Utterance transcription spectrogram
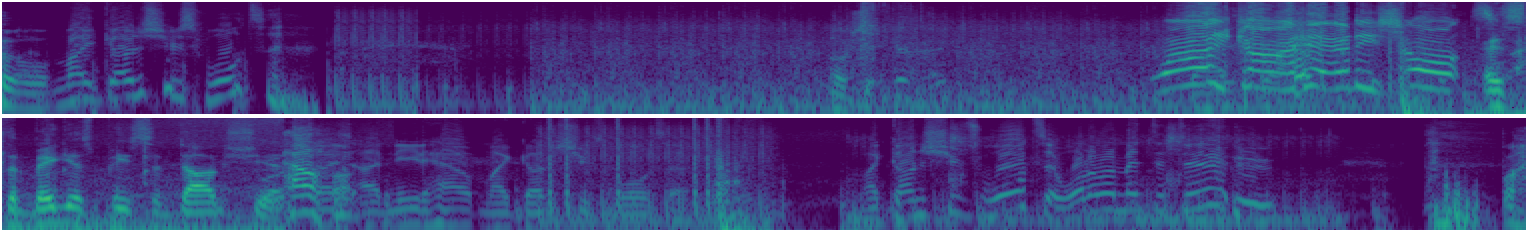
oh My gun shoots water. Oh shit. Why can't I hit any shots? It's the biggest piece of dog shit. Help! Guys, I need help. My gun shoots water. My gun shoots water. What am I meant to do? My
